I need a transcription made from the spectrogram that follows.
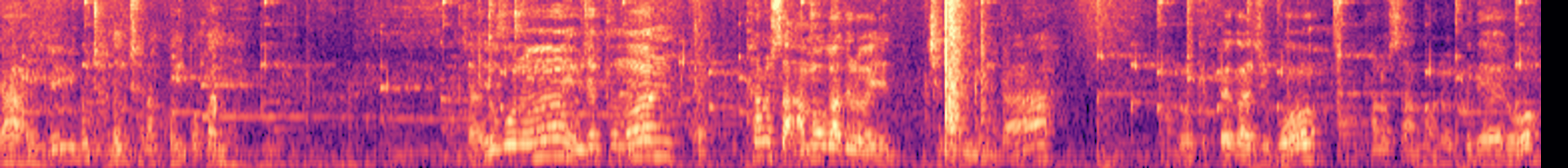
야 이제 이거 자동차랑 거의 똑같네. 자 요거는 이 제품은 타노스 아머가 들어간 제품입니다. 이렇게 빼가지고 타노스 아머를 그대로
